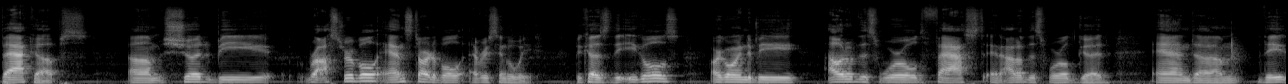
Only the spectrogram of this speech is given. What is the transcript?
backups, um, should be rosterable and startable every single week because the Eagles are going to be out of this world fast and out of this world good, and um, they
